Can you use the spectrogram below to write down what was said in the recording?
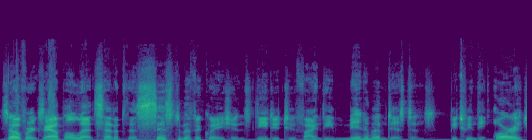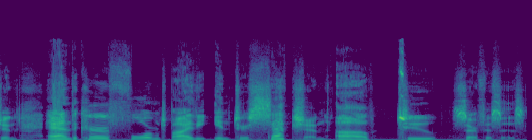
So, for example, let's set up the system of equations needed to find the minimum distance between the origin and the curve formed by the intersection of two surfaces.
